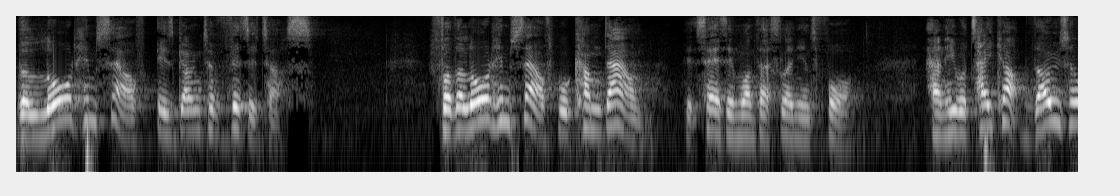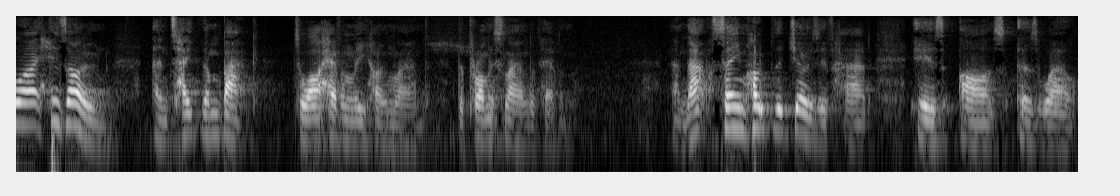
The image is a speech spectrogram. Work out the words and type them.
the Lord Himself is going to visit us. For the Lord Himself will come down, it says in 1 Thessalonians 4 and he will take up those who are his own and take them back to our heavenly homeland, the promised land of heaven. And that same hope that Joseph had is ours as well.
